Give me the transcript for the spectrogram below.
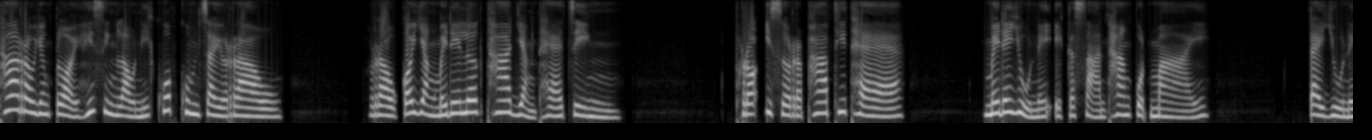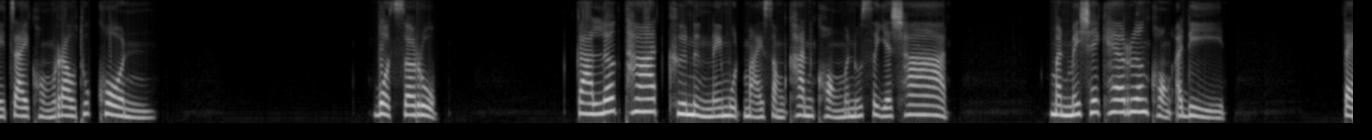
ถ้าเรายังปล่อยให้สิ่งเหล่านี้ควบคุมใจเรา เราก็ยังไม่ได้เลิกทาสอย่างแท้จริง เพราะอิสรภาพที่แท้ ไม่ได้อยู่ในเอกสารทางกฎหมาย แต่อยู่ในใจของเราทุกคน บทสรุป การเลิกทาสคือหนึ่งในหมุดหมายสำคัญของมนุษยชาติ มันไม่ใช่แค่เรื่องของอดีต แต่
